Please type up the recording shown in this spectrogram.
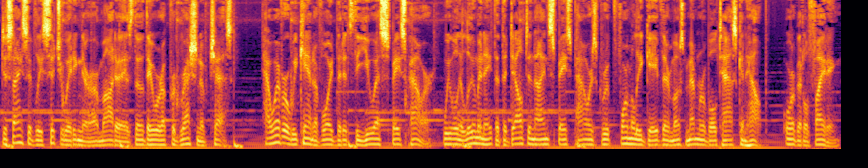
decisively situating their armada as though they were a progression of chess. However we can't avoid that it's the US space power. We will illuminate that the Delta 9 space powers group formally gave their most memorable task and help, orbital fighting.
